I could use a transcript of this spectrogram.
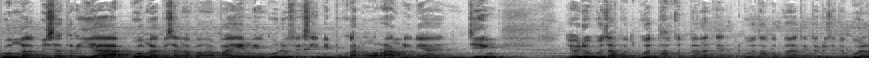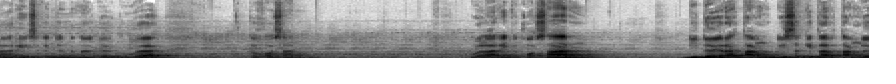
gue nggak bisa teriak gue nggak bisa ngapa-ngapain. Yang gue udah fix ini bukan orang ini anjing. Ya udah gue cabut gue takut banget ya gue takut banget itu. Di situ gue lari sekencang tenaga gue ke kosan gue lari ke kosan. Di daerah tang di sekitar tangga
